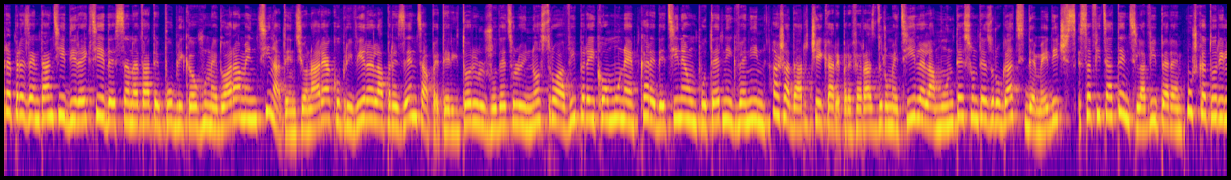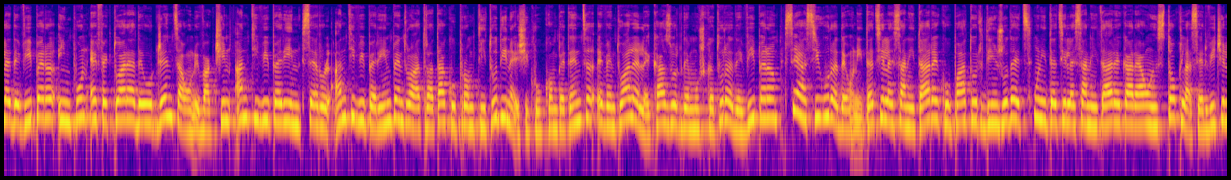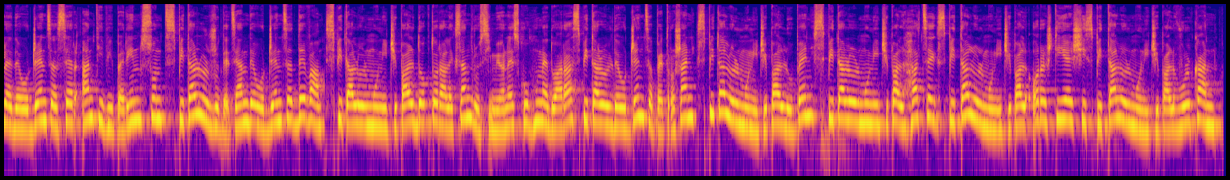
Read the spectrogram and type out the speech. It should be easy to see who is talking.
Speaker 1: Reprezentanții Direcției de Sănătate Publică Hunedoara mențin atenționarea cu privire la prezența pe teritoriul județului nostru a viperei comune, care deține un puternic venin. Așadar, cei care preferați drumețiile la munte sunteți rugați de medici să fiți atenți la vipere. Mușcăturile de viperă impun efectuarea de urgență a unui vaccin antiviperin. Serul antiviperin pentru a trata cu promptitudine și cu competență eventualele cazuri de mușcătură de viperă se asigură de unitățile sanitare cu paturi din județ județ. Unitățile sanitare care au în stoc la serviciile de urgență ser antiviperin sunt Spitalul Județean de Urgență Deva, Spitalul Municipal Dr. Alexandru Simionescu Hunedoara, Spitalul de Urgență Petroșani, Spitalul Municipal Lupeni, Spitalul Municipal Hațeg, Spitalul Municipal Orăștie și Spitalul Municipal Vulcan.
